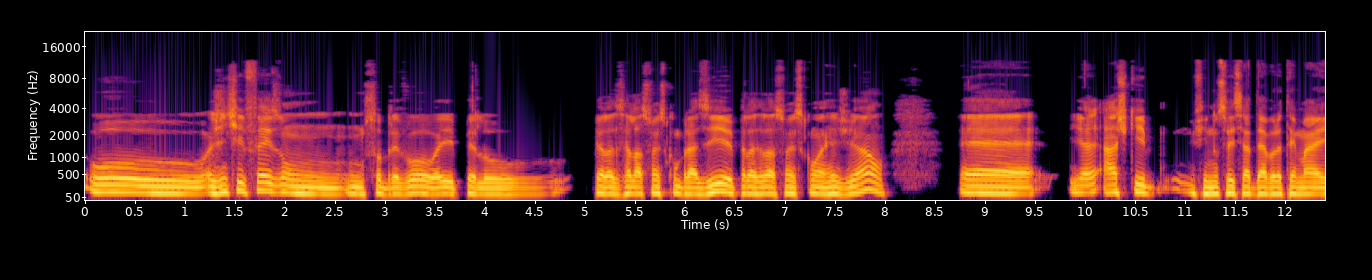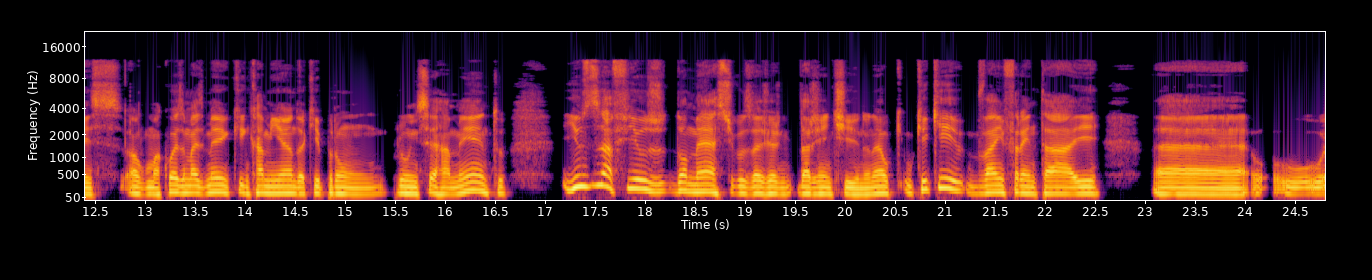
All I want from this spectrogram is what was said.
O, a gente fez um, um sobrevoo aí pelo, pelas relações com o Brasil, pelas relações com a região. É, e acho que, enfim, não sei se a Débora tem mais alguma coisa, mas meio que encaminhando aqui para um, um encerramento. E os desafios domésticos da, da Argentina, né? O, o que, que vai enfrentar aí é, o,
